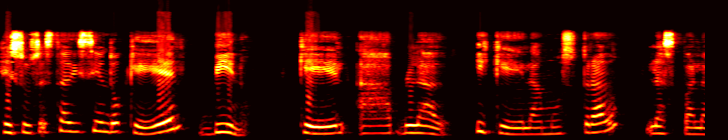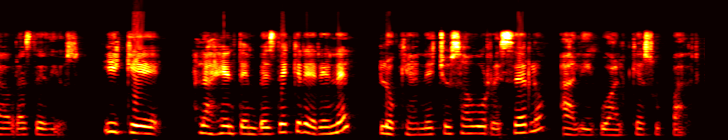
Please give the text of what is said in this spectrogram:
Jesús está diciendo que Él vino, que Él ha hablado y que Él ha mostrado las palabras de Dios y que la gente en vez de creer en Él, lo que han hecho es aborrecerlo al igual que a su Padre.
